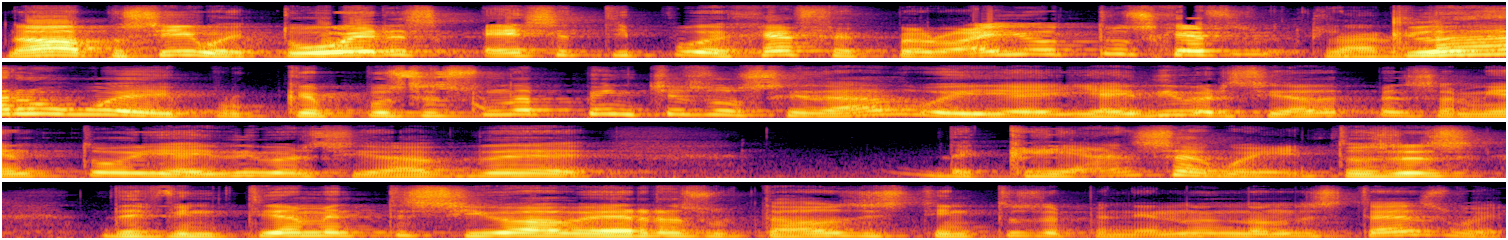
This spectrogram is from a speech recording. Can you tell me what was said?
No, pues sí, güey, tú eres ese tipo de jefe, pero hay otros jefes. Claro. Claro, güey, porque pues es una pinche sociedad, güey, y hay- diversidad de pensamiento y hay diversidad de, de crianza, güey. Entonces, definitivamente sí va a haber resultados distintos dependiendo en dónde estés, güey.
